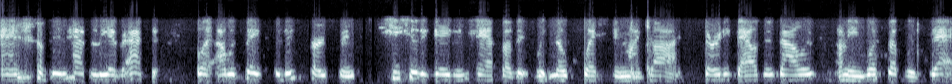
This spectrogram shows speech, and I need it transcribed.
and I've been happily ever after. But I would say to this person, she should have gave him half of it with no question. My God, thirty thousand dollars. I mean, what's up with that?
